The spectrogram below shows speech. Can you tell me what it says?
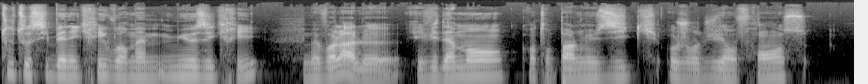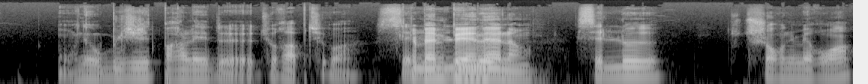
tout aussi bien écrit, voire même mieux écrit. Mais voilà, le, évidemment, quand on parle musique aujourd'hui en France, on est obligé de parler de, du rap, tu vois. C'est Même le- PNL. hein. C'est le genre numéro un.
